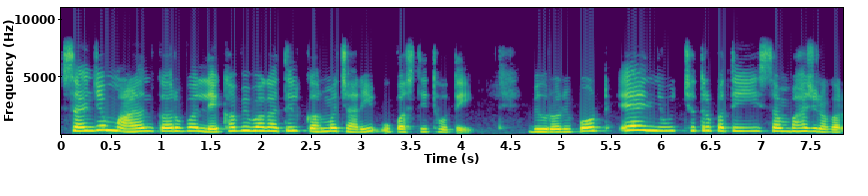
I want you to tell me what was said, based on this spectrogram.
संजय माळणकर व लेखा विभागातील कर्मचारी उपस्थित होते. Bureau report A I news Chhatrapati Sambhajinagar.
